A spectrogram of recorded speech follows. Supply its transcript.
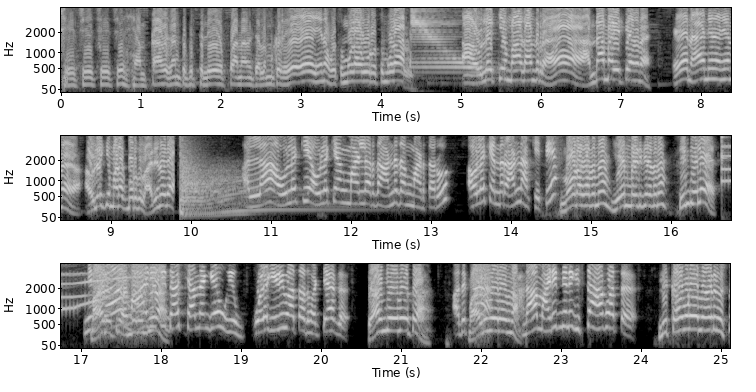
ಛೇ ಛೇ ಛೇ ಛೇ ಎಂತಾದ ಗಂಟು ಬಿತ್ತಲಿ ಅಪ್ಪ ನಾನು ಕಡೆ ಏ ಏನ ಉತ್ಮುಳ ಊರು ಉತ್ಮುಳ ಆ ಅವಲಕ್ಕಿ ಮಾಡ ಅಂದ್ರ ಅಂದ ಮಾಡಿಟ್ಟಿ ಅಂದ್ರ ಏ ನಾ ನೀನ ನೀನ ಅವಲಕ್ಕಿ ಮಾಡಕ್ ಬರುದಿಲ್ಲ ನಿನಗ ಅಲ್ಲ ಅವಲಕ್ಕಿ ಅವಲಕ್ಕಿ ಹಂಗ್ ಮಾಡ್ಲಾರ್ದ ಅನ್ನದಂಗ್ ಮಾಡ್ತಾರು? ಅವಲಕ್ಕಿ ಅಂದ್ರ ಅನ್ನ ಹಾಕೈತಿ? ನೋಡಾಗ ಅದನ್ನ ಏನ್ ಮಾಡಿದ್ಯ ಅದನ್ನ? ತಿಂದಿಲ್ಲ ಮಾಡಿಟ್ಟಿ ಅಂದ್ರ ಉ- ಒಳಗ್ ಇಳಿವಾತದ ಹೊಟ್ಯಾಗ. ಹೆಂಗ ಹೇಳ್ಬೇಕ ಅದಕ್ಕ ಮಾಡಿದಾರ ನಾ ಮಾಡಿದ್ ನಿನಗ್ ಇಷ್ಟ ಆಗ್ವತ್ತ ನೀ ಮಾಡಿ ಇಷ್ಟ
